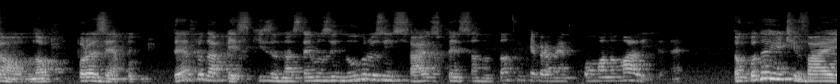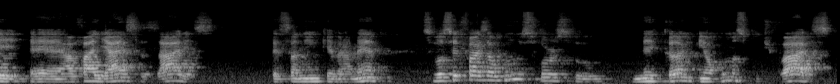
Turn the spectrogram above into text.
Então, no, por exemplo, dentro da pesquisa nós temos inúmeros ensaios pensando tanto em quebramento como anomalia, né? Então, quando a gente vai é, avaliar essas áreas, pensando em quebramento, se você faz algum esforço mecânico em algumas cultivares,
